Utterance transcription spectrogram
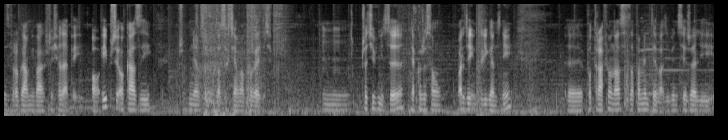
z wrogami walczy się lepiej. O, i przy okazji przypomniałem sobie to, co chciałem wam powiedzieć. Mm, przeciwnicy, jako że są bardziej inteligentni, y, potrafią nas zapamiętywać, więc jeżeli y,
